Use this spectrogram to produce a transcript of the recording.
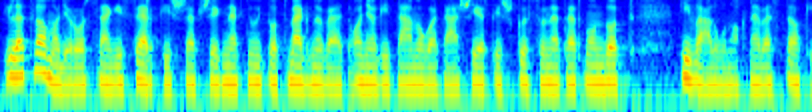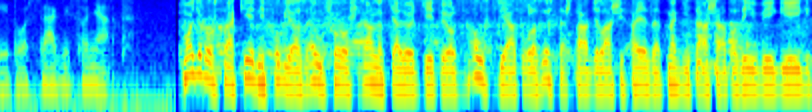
illetve a magyarországi szerb kisebbségnek nyújtott megnövelt anyagi támogatásért is köszönetet mondott. Kiválónak nevezte a két ország viszonyát. Magyarország kérni fogja az EU soros elnökjelöltjétől, Ausztriától az összes tárgyalási fejezet megnyitását az év végéig,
